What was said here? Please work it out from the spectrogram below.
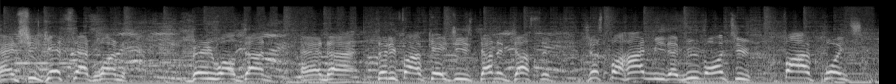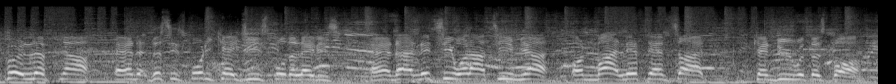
And she gets that one. Very well done. And uh, 35 kgs done and dusted. Just behind me, they move on to five points per lift now. And this is 40 kgs for the ladies. And uh, let's see what our team here on my left-hand side can do with this bar.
